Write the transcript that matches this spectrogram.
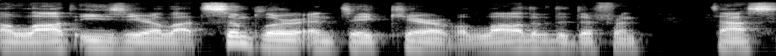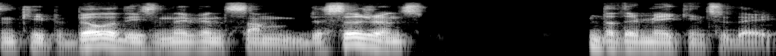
a lot easier, a lot simpler, and take care of a lot of the different tasks and capabilities and even some decisions that they're making today.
